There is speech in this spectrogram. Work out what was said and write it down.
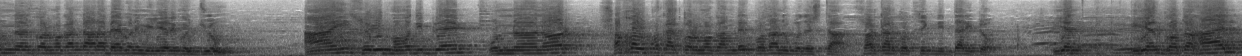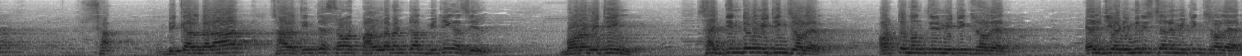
উন্নয়ন কর্মকাণ্ড আরা বেগুনে মিলিয়ে করছুম আই শহীদ মোহাম্মদ ইব্রাহিম, উন্নয়নের সকল প্রকার কর্মকাণ্ডের প্রধান উপদেষ্টা, সরকার কর্তৃক নির্ধারিত। ইয়ান ইয়ান গতকাল বিকালবেলা সাড়ে তিনটার সময় পার্লামেন্টত মিটিং আছিল। বড় মিটিং সাত দিন ধরে মিটিং চলের অর্থমন্ত্রীর মিটিং চলের এলজিআরডি মিনিস্টারের মিটিং চলের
